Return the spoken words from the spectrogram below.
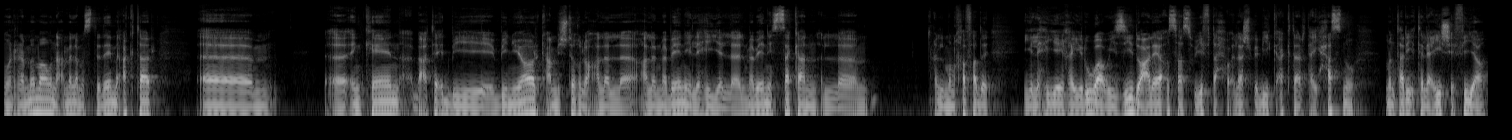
ونرممها ونعملها مستدامة أكثر آه، إن كان بعتقد بنيويورك عم بيشتغلوا على على المباني اللي هي المباني السكن المنخفضة اللي هي يغيروها ويزيدوا عليها قصص ويفتحوا لها شبابيك أكثر تيحسنوا من طريقة العيشة فيها.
